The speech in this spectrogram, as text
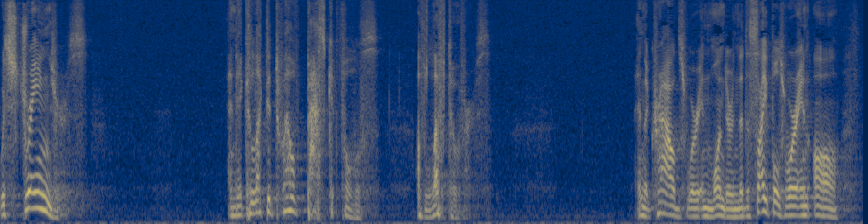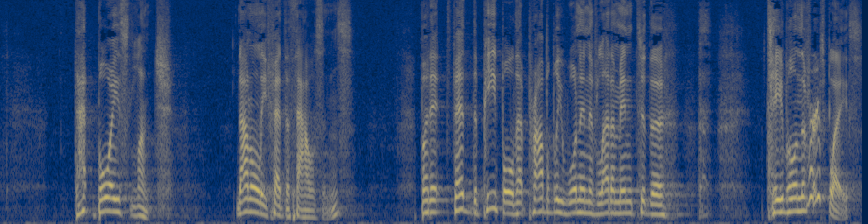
with strangers. And they collected 12 basketfuls of leftovers. And the crowds were in wonder, and the disciples were in awe. That boy's lunch not only fed the thousands, but it fed the people that probably wouldn't have let him into the table in the first place.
